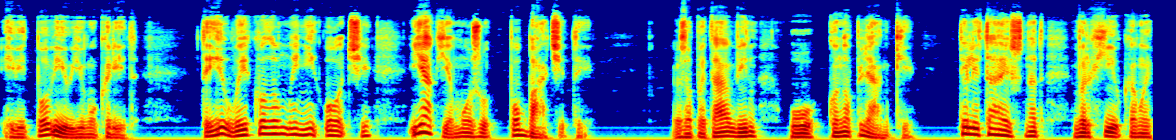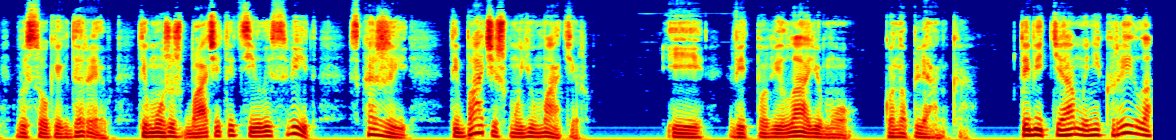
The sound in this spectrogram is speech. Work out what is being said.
І відповів йому кріт Ти виколов мені очі, як я можу побачити? Запитав він у коноплянки. Ти літаєш над верхівками високих дерев, ти можеш бачити цілий світ. Скажи, ти бачиш мою матір? І відповіла йому коноплянка. Ти відтяг мені крила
